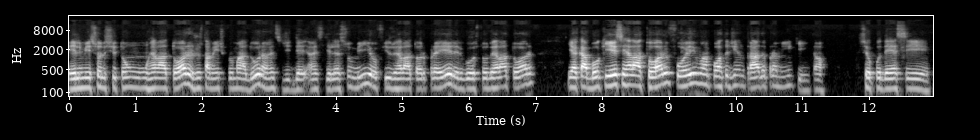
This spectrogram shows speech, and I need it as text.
ele me solicitou um, relatório justamente para o Madura antes, de, de, antes dele assumir. Eu fiz o relatório para ele, ele gostou do relatório e acabou que esse relatório foi uma porta de entrada para mim aqui. Então, se eu pudesse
